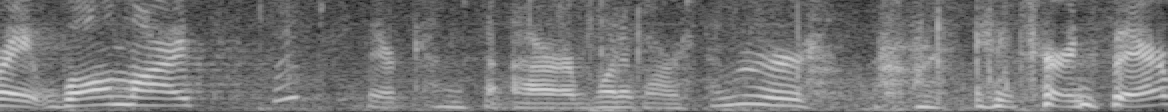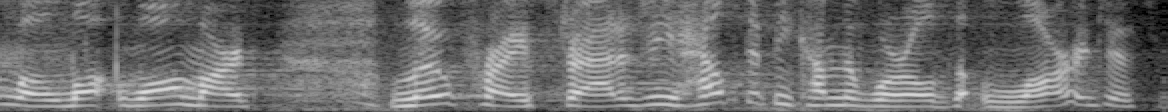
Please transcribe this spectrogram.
right, Walmart's. Oops, there comes our one of our summer interns there. Well, Walmart's low price strategy helped it become the world's largest.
